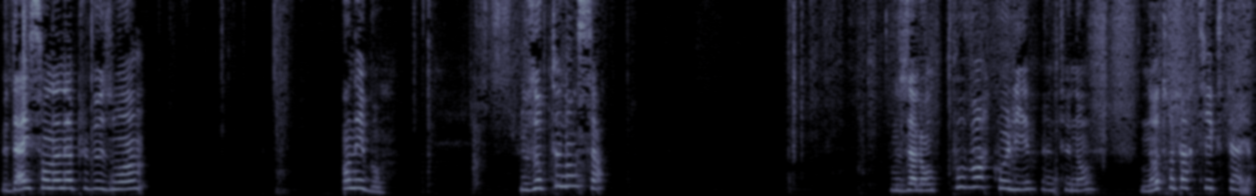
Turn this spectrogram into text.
Le dice, on n'en a plus besoin. On est bon. Nous obtenons ça. Nous allons pouvoir coller maintenant notre partie extérieure.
